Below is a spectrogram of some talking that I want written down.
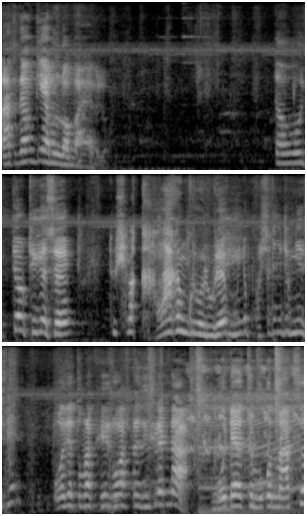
তাতে দেখো কি এমন লম্বা হয়ে গেল। তা ওইটাও ঠিক আছে। তুই শালা খালা কাম করে হলো রে মুই না ফসা থেকে নিয়ে এসে ওই যে তোমরা ফেস ওয়াশটা দিছিলেন না, ওইটা হচ্ছে মুখত মাখছো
